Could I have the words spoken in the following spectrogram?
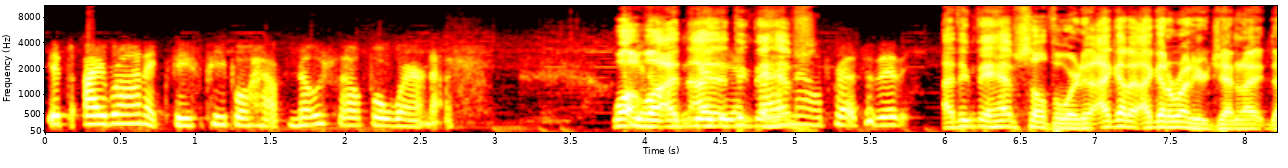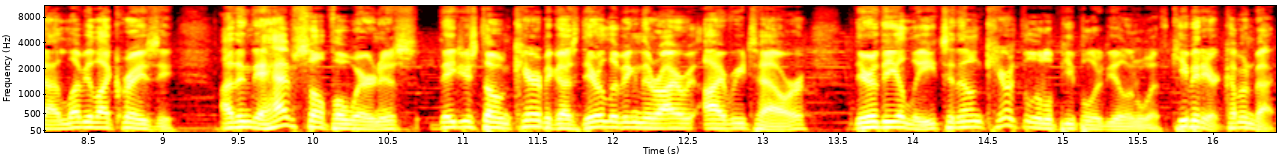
it's ironic. These people have no self awareness. Well, You well, know, I, I the think they have. president. I think they have self awareness. I got I got to run here, Jen. I, I love you like crazy. I think they have self awareness. They just don't care because they're living in their ivory, ivory tower. They're the elites, and they don't care what the little people are dealing with. Keep it here. Coming back.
